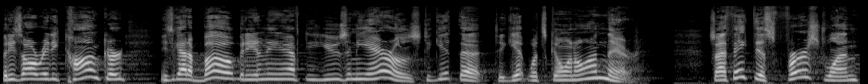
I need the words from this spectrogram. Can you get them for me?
but he's already conquered. He's got a bow, but he doesn't even have to use any arrows to get that, to get what's going on there. So I think this first one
